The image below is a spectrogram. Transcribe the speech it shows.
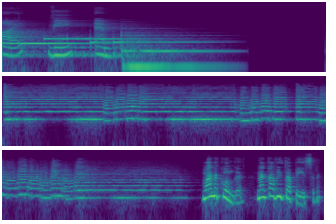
I V M. வணக்கங்க. நான் கவிதா பேசுறேன்.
